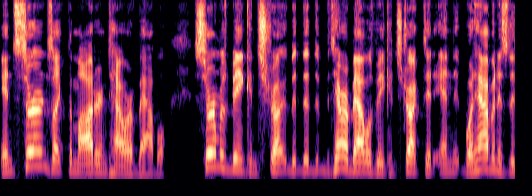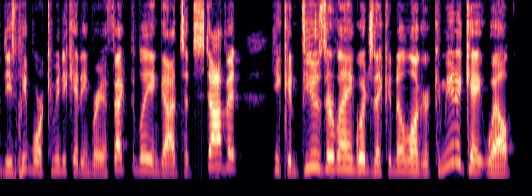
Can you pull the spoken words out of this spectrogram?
and CERN's like the modern Tower of Babel. CERN was being constructed, the, the, the Tower of Babel was being constructed, and what happened is that these people were communicating very effectively, and God said, "Stop it." He confused their language; they could no longer communicate well.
